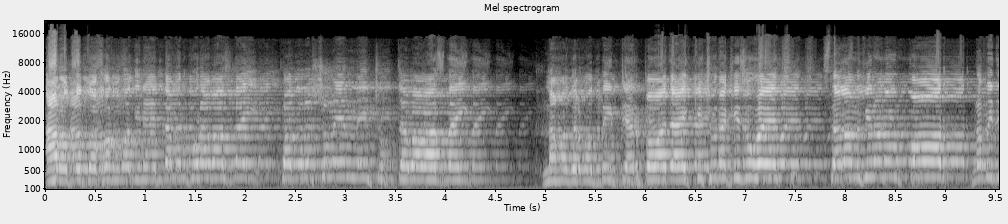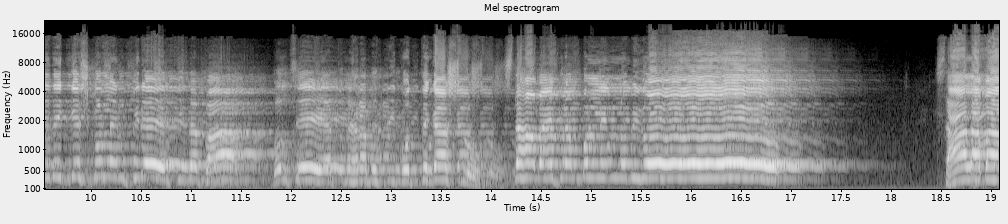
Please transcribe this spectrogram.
আরও তো তখন মদিনায় তেমন কোনো আওয়াজ নাই, ফজরের সময় এমনি চুপচাপ আওয়াজ নাই। নামাজের মধ্যেই টের পাওয়া যায়, কিছু না কিছু হয়েছে। সালাম ফিরানোর পর নবীজি জিজ্ঞেস করলেন, কিরে, কি ব্যাপার? বলছে, এত ভেড়া বকরি কোত্থেকে আসলো? সাহাবা একরাম বললেন, নবী গো, সালাবা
